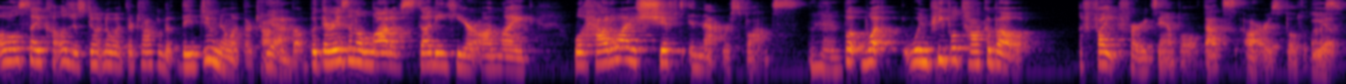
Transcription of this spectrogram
all psychologists don't know what they're talking about. They do know what they're talking Yeah. about. But there isn't a lot of study here on like, well, how do I shift in that response? Mhm. But what when people talk about fight, for example, that's ours, both of us.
